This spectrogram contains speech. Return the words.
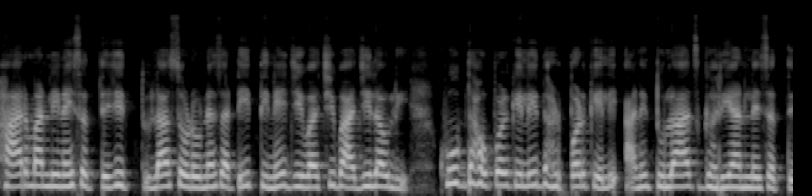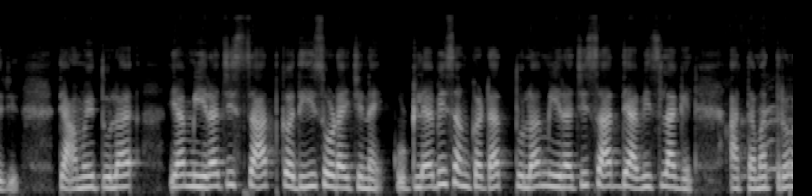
हार मानली नाही सत्यजित. तुला सोडवण्यासाठी तिने जीवाची बाजी लावली. खूप धावपळ केली धडपड केली आणि तुला आज घरी आणले सत्यजित. त्यामुळे तुला या मीराची साथ कधीही सोडायची नाही. कुठल्या बी संकटात तुला मीराची साथ द्यावीच लागेल. आता मात्र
